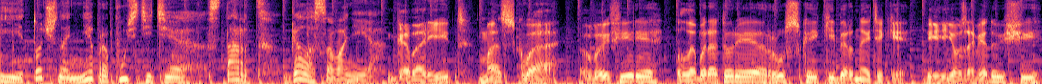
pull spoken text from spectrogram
и точно не пропустите старт голосования. Говорит Москва. В эфире лаборатория русской кибернетики. Ее заведующий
